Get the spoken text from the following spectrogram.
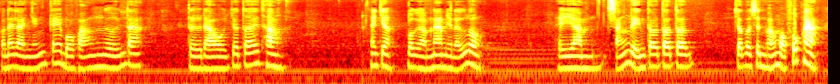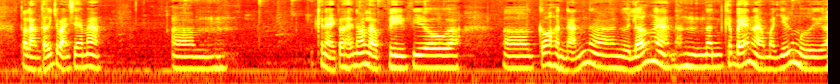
Còn đây là những cái bộ phận người chúng ta từ đầu cho tới thân. Thấy chưa? Bao gồm nam và nữ luôn. Thì um, sẵn điện tôi tôi tôi cho tôi xin khoảng một phút ha. Tôi làm thử cho bạn xem ha. Um, cái này có thể nói là video uh, ờ, uh, có hình ảnh uh, người lớn ha nên, nên cái bé nào mà dưới 10 uh,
